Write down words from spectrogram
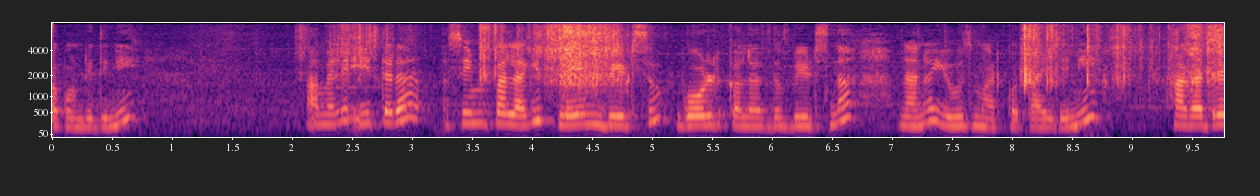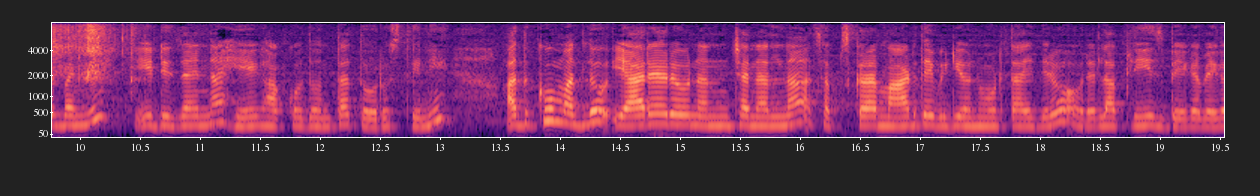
ತಗೊಂಡಿದ್ದೀನಿ. ಆಮೇಲೆ ಈ ಥರ ಸಿಂಪಲ್ಲಾಗಿ ಪ್ಲೇನ್ ಬೀಡ್ಸು, ಗೋಲ್ಡ್ ಕಲರ್ದು ಬೀಡ್ಸ್ನ ನಾನು ಯೂಸ್ ಮಾಡ್ಕೋತಾ ಇದ್ದೀನಿ. ಹಾಗಾದರೆ ಬನ್ನಿ, ಈ ಡಿಸೈನ್ನ ಹೇಗೆ ಹಾಕೋದು ಅಂತ ತೋರಿಸ್ತೀನಿ. ಅದಕ್ಕೂ ಮೊದಲು ಯಾರ್ಯಾರು ನನ್ನ ಚಾನಲ್ನ ಸಬ್ಸ್ಕ್ರೈಬ್ ಮಾಡದೆ ವಿಡಿಯೋ ನೋಡ್ತಾ ಇದ್ದೀರೋ ಅವರೆಲ್ಲ ಪ್ಲೀಸ್ ಬೇಗ ಬೇಗ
